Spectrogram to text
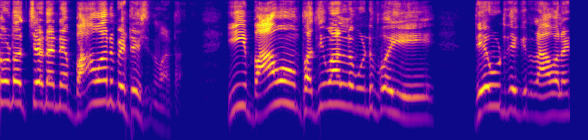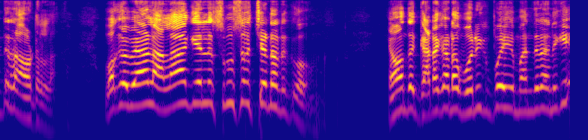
చూడొచ్చాడనే భావాన్ని పెట్టేసింది అనమాట ఈ భావం పది వాళ్ళలో ఉండిపోయి దేవుడి దగ్గర రావాలంటే రావటంలా. ఒకవేళ అలాగెళ్ళి చూసి వచ్చాడు అనుకో ఏమంటే గడగడ వణికిపోయి మందిరానికి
